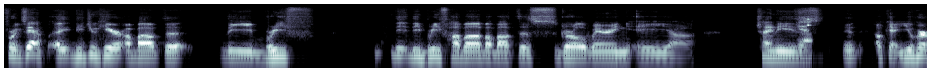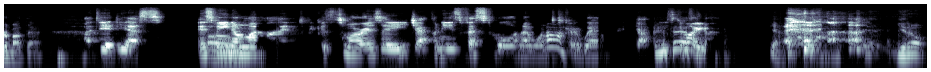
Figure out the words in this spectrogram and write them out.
for example, uh, did you hear about the the brief the, the brief hubbub about this girl wearing a uh, Chinese yeah. Okay, you heard about that. I did, yes. It's um, been on um my mind because tomorrow is a Japanese festival and I want ah, to go wear Japanese kimono. Yeah. you know,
